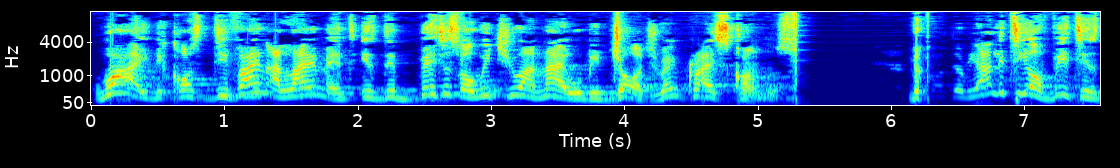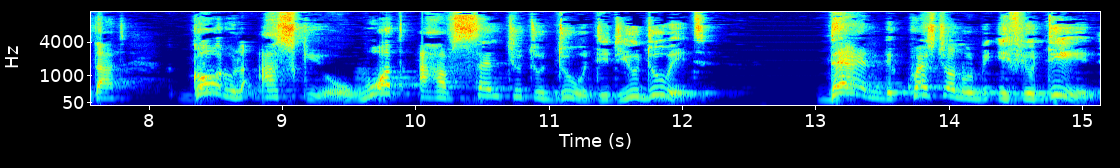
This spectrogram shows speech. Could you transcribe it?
Why? Because divine alignment is the basis on which you and I will be judged when Christ comes. Because the reality of it is that God will ask you, what I have sent you to do, did you do it? Then the question will be, if you did,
